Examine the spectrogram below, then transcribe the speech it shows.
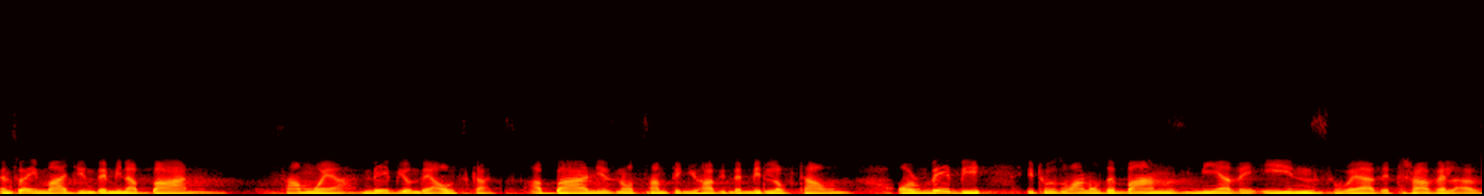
And so I imagine them in a barn somewhere, maybe on the outskirts. A barn is not something you have in the middle of town. Or maybe it was one of the barns near the inns where the travelers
